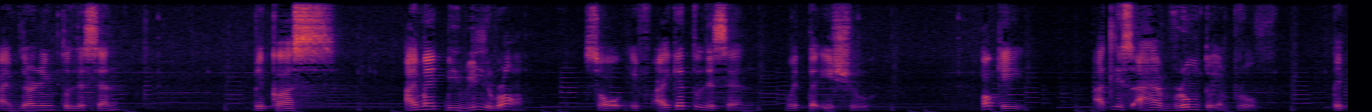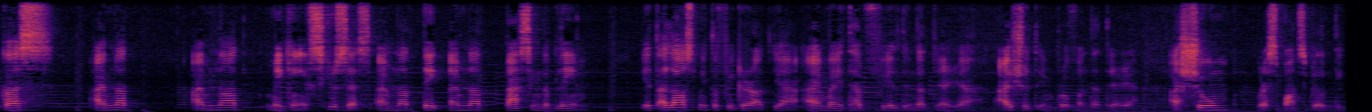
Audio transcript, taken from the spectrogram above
I'm learning to listen because I might be really wrong. So if I get to listen with the issue, okay, at least I have room to improve because I'm not I'm not making excuses. I'm not I'm not passing the blame. It allows me to figure out, yeah, I might have failed in that area. I should improve on that area. Assume responsibility.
